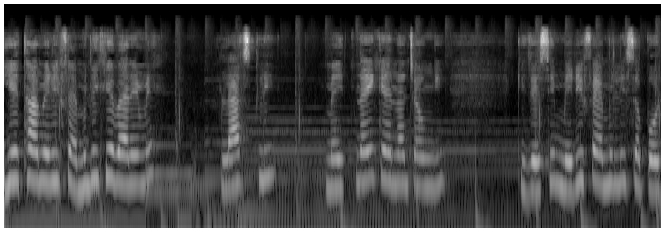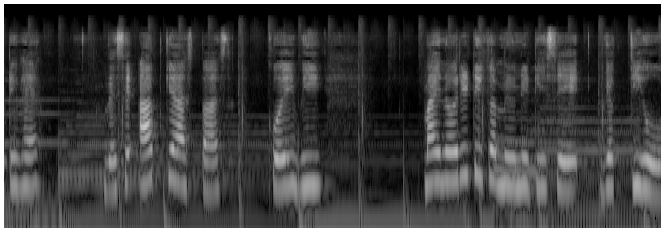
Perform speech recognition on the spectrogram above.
ये था मेरी फैमिली के बारे में। लास्टली मैं इतना ही कहना चाहूँगी कि जैसे मेरी फैमिली सपोर्टिव है, वैसे आपके आसपास कोई भी माइनॉरिटी कम्युनिटी से व्यक्ति हो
